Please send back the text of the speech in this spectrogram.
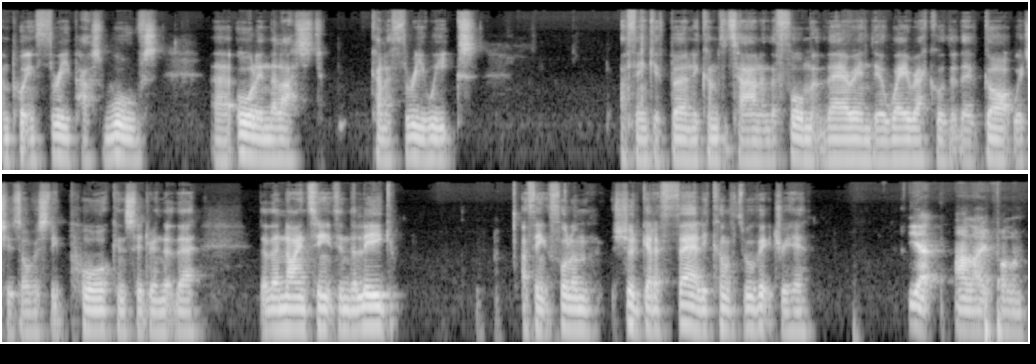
and putting three past Wolves, uh, all in the last kind of three weeks, I think if Burnley come to town and the form that they're in, the away record that they've got, which is obviously poor considering that they're that they're 19th in the league, I think Fulham should get a fairly comfortable victory here. Yeah, I like Fulham.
